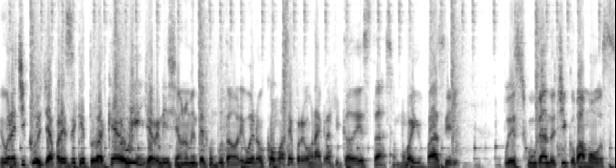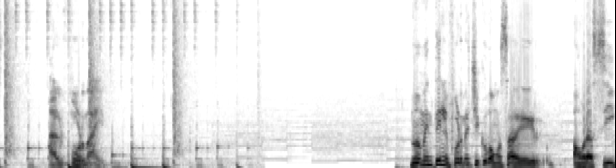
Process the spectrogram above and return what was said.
Y bueno chicos, ya parece que todo ha quedado bien, ya reiniciado nuevamente el computador. Y bueno, ¿cómo se prueba una gráfica de estas? Muy fácil. Pues jugando chicos, vamos al Fortnite. Nuevamente en el Fortnite chicos vamos a ver Ahora sí,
